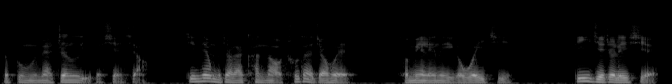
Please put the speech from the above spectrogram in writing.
有不明白真理的现象。今天我们就来看到初代教会所面临的一个危机。第一节这里写，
